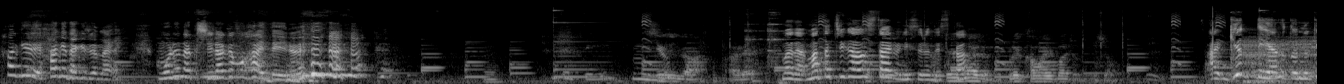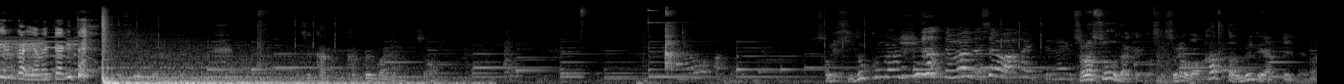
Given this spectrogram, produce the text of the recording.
ハゲハゲだけじゃない。漏れなく白髪も生えている。いいよ次があれ？まだまた違うスタイルにするんですか？これ可愛いバージョンでしょ。あギュッてやると抜けるからやめてあげて。それかかっこいいバージョンでしょ。それひどくない？だってまだシャワー入ってないそりゃそうだけどさそれ分かった上でやってんじゃない？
